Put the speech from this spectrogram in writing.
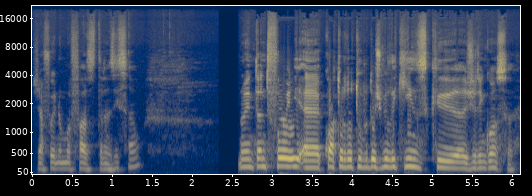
já foi numa fase de transição. No entanto, foi a 4 de outubro de 2015 que a Geringonça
